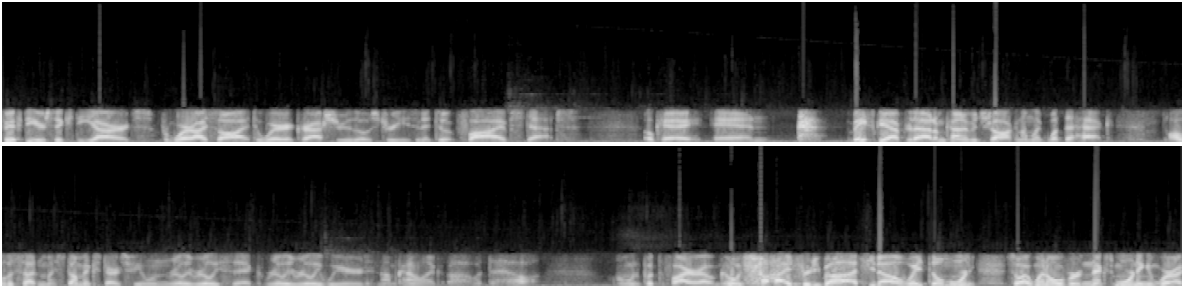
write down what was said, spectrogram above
50 or 60 yards from where I saw it to where it crashed through those trees, and it took five steps. Okay? And basically after that, I'm kind of in shock, and I'm like, what the heck? All of a sudden, my stomach starts feeling really, really sick, really, really weird, and I'm kind of like, oh, what the hell? I'm going to put the fire out and go inside pretty much, you know, wait till morning. So I went over next morning, and where I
